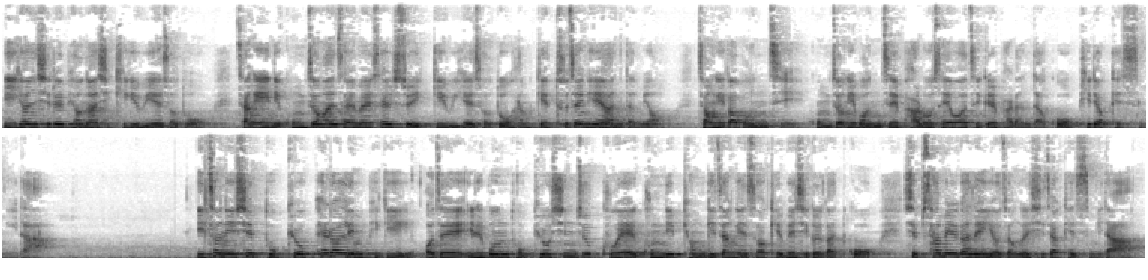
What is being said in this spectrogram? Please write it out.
이 현실을 변화시키기 위해서도 장애인이 공정한 삶을 살 수 있기 위해서도 함께 투쟁해야 한다며 정의가 뭔지 공정이 뭔지 바로 세워지길 바란다고 피력했습니다. 2020 도쿄 패럴림픽이 어제 일본 도쿄 신주쿠의 국립 경기장에서 개회식을 갖고 13일간의 여정을 시작했습니다.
